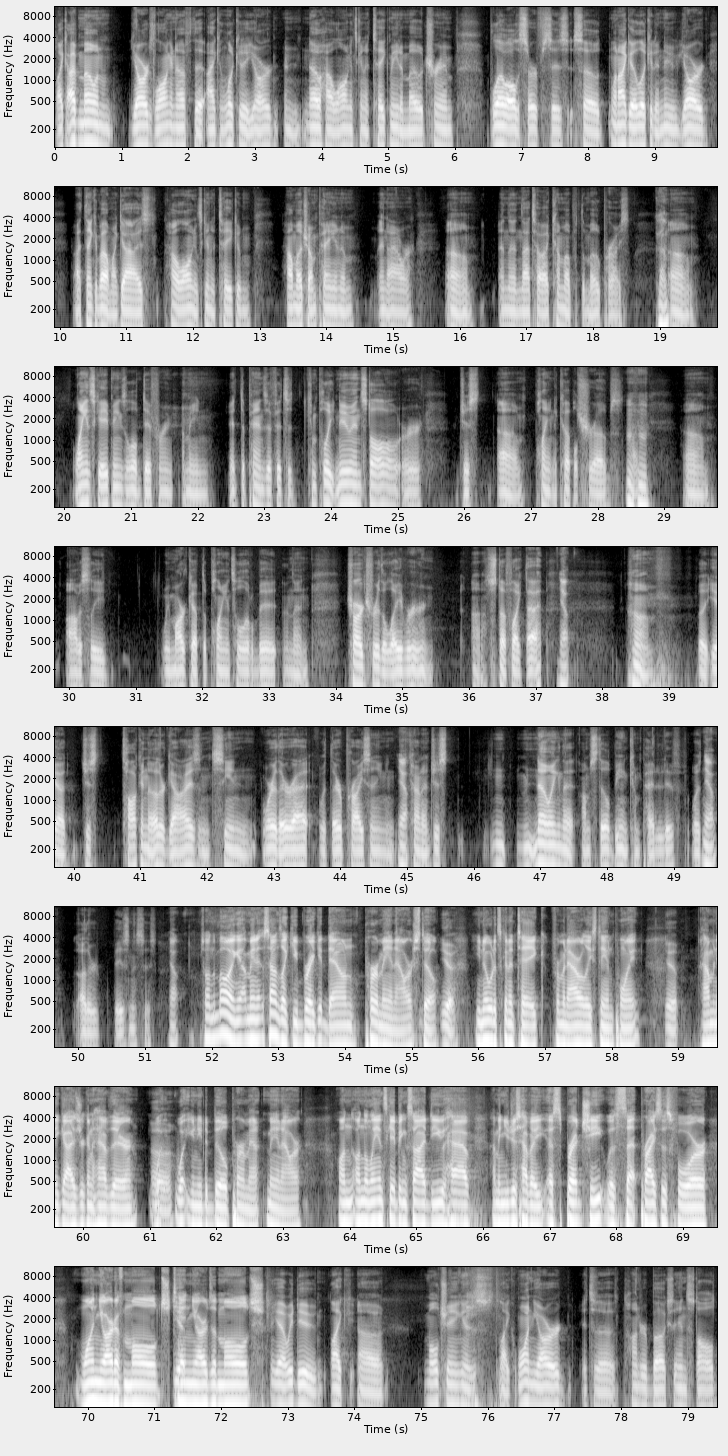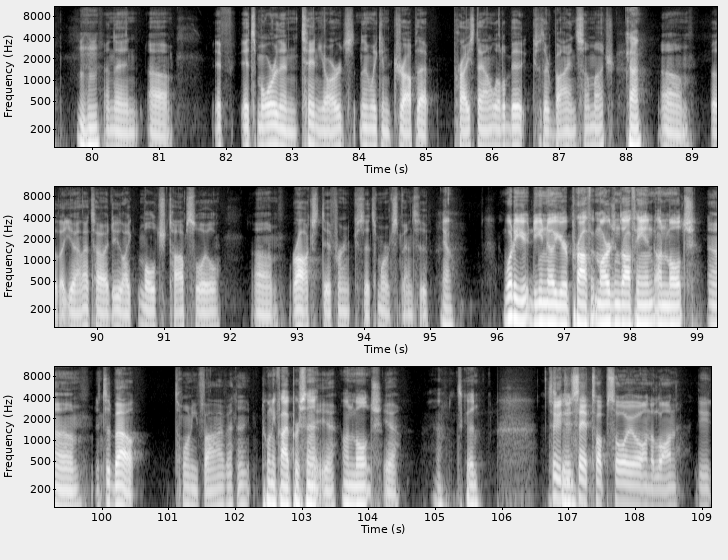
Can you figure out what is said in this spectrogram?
like I've mown yards long enough that I can look at a yard and know how long it's going to take me to mow, trim, blow all the surfaces. So when I go look at a new yard, I think about my guys, how long it's going to take them, how much I'm paying them an hour, um, and then that's how I come up with the mow price. Okay. Um, landscaping's a little different. I mean, it depends if it's a complete new install or just um, planting a couple shrubs. Like, Mhm. um, obviously, we mark up the plants a little bit and then charge for the labor and uh, stuff like that. Yep. Um, but yeah, just talking to other guys and seeing where they're at with their pricing and Yep. kind of just n- knowing that I'm still being competitive with Yep. other businesses. Yep. So on the mowing, I mean, it sounds like you break it down per man hour. Still, Yeah. you know what it's going to take from an hourly standpoint. Yep. How many guys you're going to have there? What Uh, what you need to bill per man, man hour. On on the landscaping side, do you have? I mean, you just have a, a spreadsheet with set prices for one yard of mulch, Yep. ten yards of mulch. Yeah, we do. Like uh, mulching is like one yard. It's a hundred bucks installed, Mm-hmm. and then uh, if it's more than ten yards, then we can drop that price down a little bit because they're buying so much. Okay. Um, but uh, yeah, that's how I do like mulch, topsoil. Um, rocks different because it's more expensive. Yeah. What are you? Do you know your profit margins offhand on mulch? Um, it's about twenty five, I think. Twenty five percent Yeah, on mulch. yeah. Yeah, that's good. So you good. did say topsoil on the lawn? Do you,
